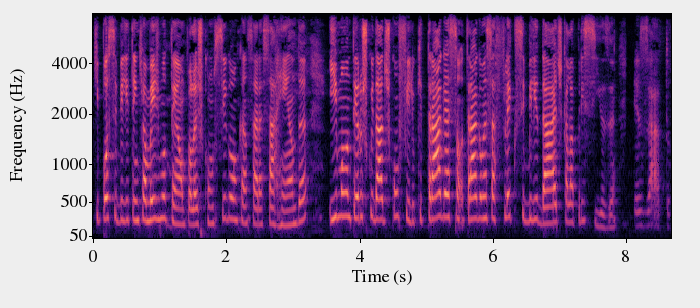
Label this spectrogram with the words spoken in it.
que possibilitem que, ao mesmo tempo, elas consigam alcançar essa renda e manter os cuidados com o filho, que traga essa, tragam essa flexibilidade que ela precisa. Exato.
